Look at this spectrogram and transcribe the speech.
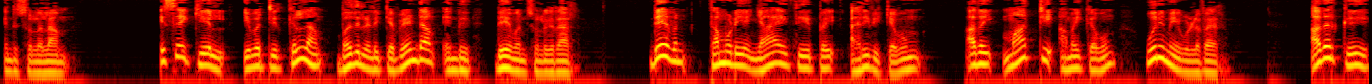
என்று சொல்லலாம். இசைக்கேல் இவற்றிற்கெல்லாம் பதிலளிக்க வேண்டாம் என்று தேவன் சொல்கிறார். தேவன் தம்முடைய நியாய தீர்ப்பை அறிவிக்கவும் அதை மாற்றி அமைக்கவும் உரிமை உள்ளவர். அதற்கு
